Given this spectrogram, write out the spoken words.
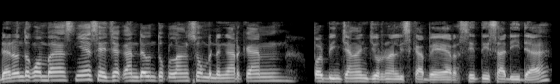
Dan untuk membahasnya, saya ajak Anda untuk langsung mendengarkan perbincangan jurnalis KBR Siti Sadida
